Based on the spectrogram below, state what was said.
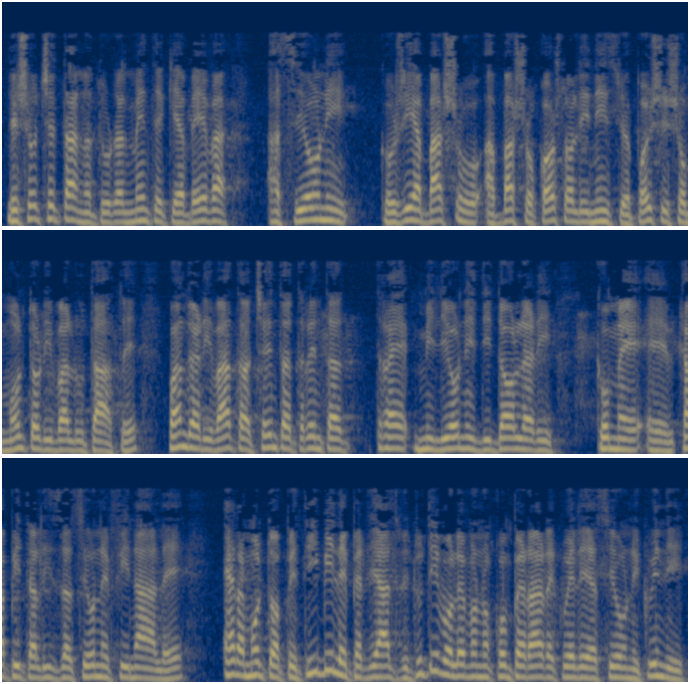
Le società naturalmente che aveva azioni così a basso, a basso costo all'inizio e poi si sono molto rivalutate, quando è arrivato a 133 milioni di dollari come eh, capitalizzazione finale, era molto appetibile per gli altri, tutti volevano comprare quelle azioni, quindi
